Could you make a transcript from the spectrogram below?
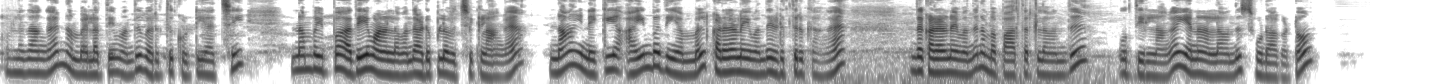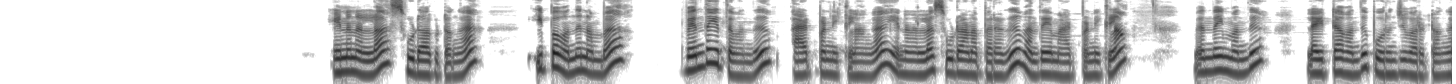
அவ்வளோதாங்க. நம்ம எல்லாத்தையும் வந்து வறுத்து கொட்டியாச்சு. நம்ம இப்போ அதே வானலை வந்து அடுப்பில் வச்சுக்கலாங்க. நான் இன்றைக்கி ஐம்பது எம்எல் கடலெண்ணெய் வந்து எடுத்திருக்கேங்க. இந்த கடலெண்ணெய் வந்து நம்ம பாத்திரத்தில் வந்து ஊற்றிடலாங்க எண்ணெய் நல்லா வந்து சூடாகட்டும். எண்ணெய் நல்லா சூடாகட்டுங்க. இப்போ வந்து நம்ம வெந்தயத்தை வந்து ஆட் பண்ணிக்கலாங்க. எண்ணெய் நல்லா சூடான பிறகு வெந்தயம் ஆட் பண்ணிக்கலாம். வெந்தயம் வந்து லைட்டாக வந்து பொறிஞ்சு வரட்டுங்க.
